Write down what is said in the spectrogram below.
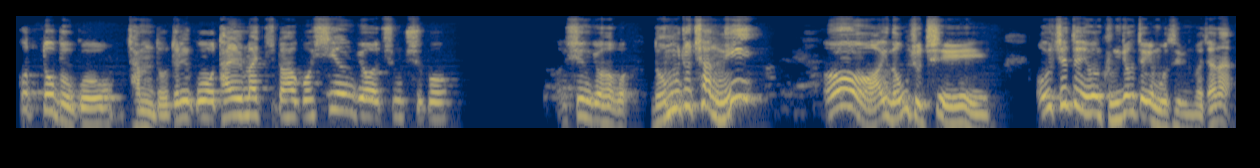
꽃도 보고 잠도 들고 달 맞지도 하고 시은교 춤추고 시은교 하고 너무 좋지 않니? 어, 아니 너무 좋지. 어쨌든 이건 긍정적인 모습인 거잖아.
